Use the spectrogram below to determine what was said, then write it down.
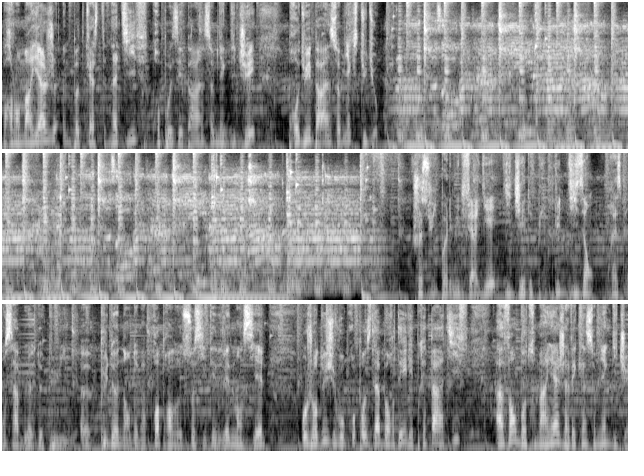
Parlons Mariage, un podcast natif proposé par Insomniac DJ, produit par Insomniac Studio. Je suis Paul-Émile Ferrier, DJ depuis plus de 10 ans, responsable depuis euh, plus d'un an de ma propre société d'événementiel. Aujourd'hui, je vous propose d'aborder les préparatifs avant votre mariage avec Insomniac DJ.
